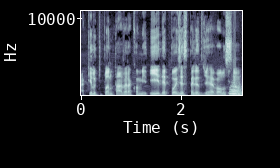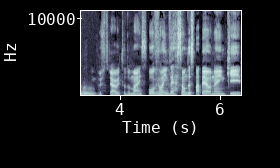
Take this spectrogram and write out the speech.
Aquilo que plantava era comida. E depois desse período de revolução Uhum. industrial e tudo mais, houve uma inversão desse papel, né? Em que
